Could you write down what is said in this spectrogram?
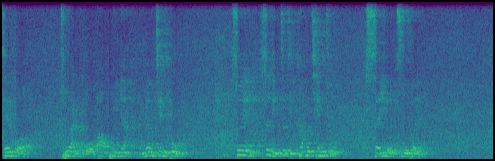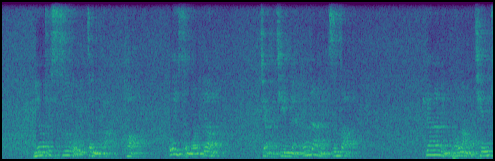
结果出来的果报不一样，还没有进步，所以是你自己看不清楚谁有智慧，你要去思维正法，哈，为什么要？讲经呢，要让你知道，要让你头脑很清楚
